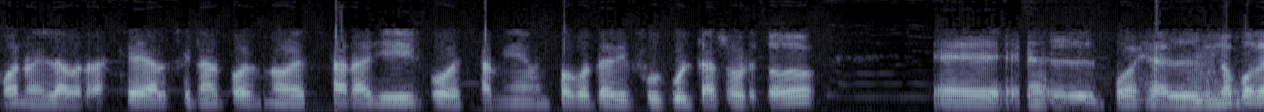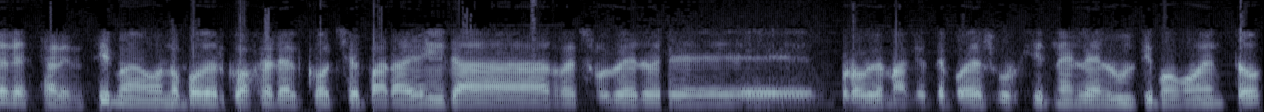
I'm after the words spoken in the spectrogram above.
bueno, y la verdad es que al final, pues no estar allí, pues también un poco te dificulta, sobre todo, eh, el, pues el no poder estar encima o no poder coger el coche para ir a resolver eh, un problema que te puede surgir en el último momento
